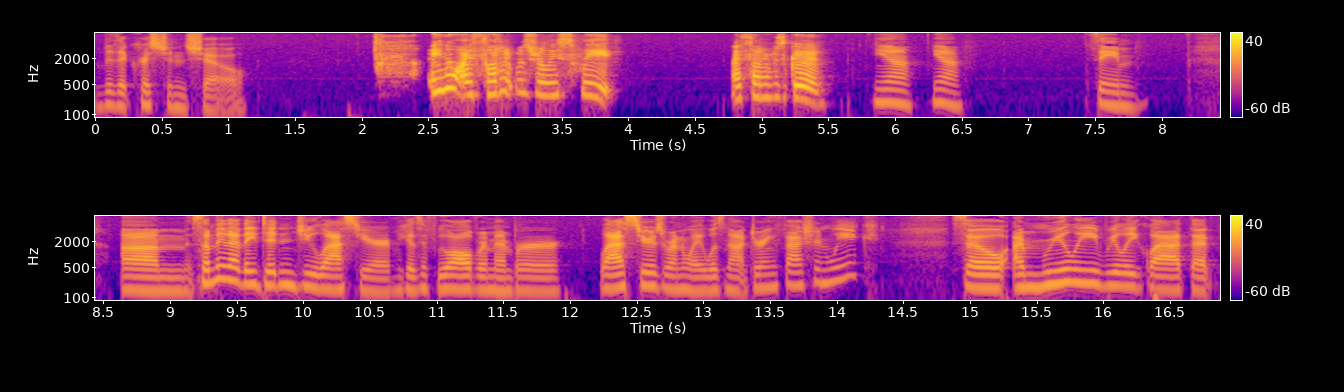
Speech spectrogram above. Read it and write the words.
visit Christian's show? You know, I thought it was really sweet. I thought it was good. Yeah, yeah. Same. Um, something that they didn't do last year, because if we all remember, last year's runway was not during Fashion Week. So I'm really, really glad that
